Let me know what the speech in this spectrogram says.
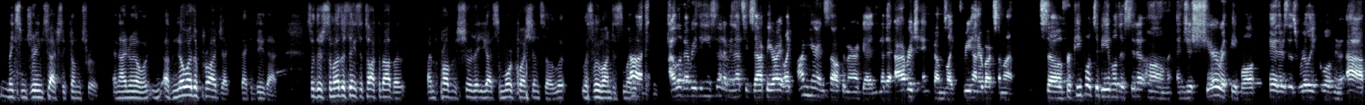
make some dreams actually come true. And I know of no other project that could do that. So there's some other things to talk about, but I'm probably sure that you got some more questions. So let, let's move on to some other. Uh, questions. I love everything you said. I mean, that's exactly right. Like I'm here in South America and you know, the average income's like 300 bucks a month. So for people to be able to sit at home and just share with people, hey, there's this really cool new app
